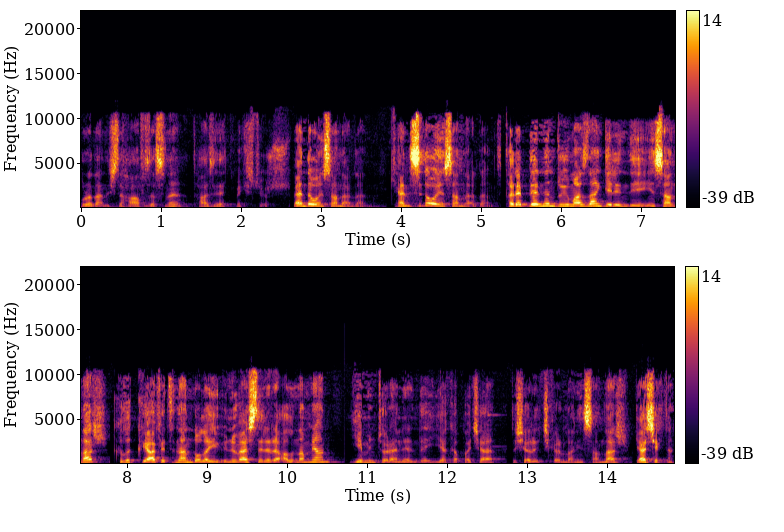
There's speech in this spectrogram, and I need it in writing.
buradan işte hafızasını tazeletmek istiyoruz. Ben de o insanlardan. Kendisi de o insanlardan. Taleplerinin duymazdan gelindiği insanlar kılık kıyafetinden dolayı üniversitelere alınamayan yemin törenlerinde yaka paça dışarı çıkarılan insanlar gerçekten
